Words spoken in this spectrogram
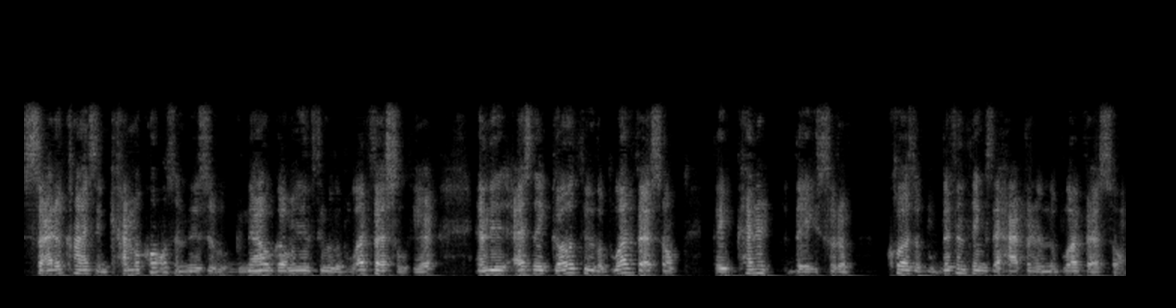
cytokines and chemicals, and this is now going in through the blood vessel here. And as they go through the blood vessel, they penetrate, they sort of cause different things that happen in the blood vessel.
